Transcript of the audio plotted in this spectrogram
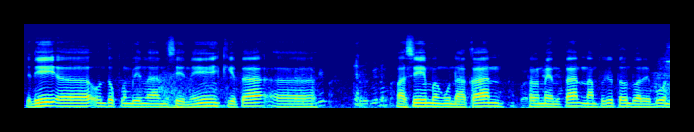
Jadi eh, untuk pembinaan sini kita eh, masih menggunakan Permentan 67 tahun 2016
